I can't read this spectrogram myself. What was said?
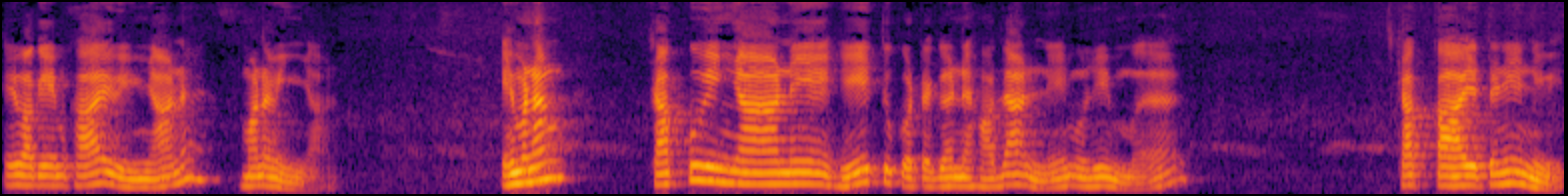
ඒ වගේම කාය විඥාන මන විඥාන. එහෙමනම් චක්කු විඥානයේ හේතු කොටගෙන හදන්නේ මුලින්ම චක්කායතනෙ නෙවෙයි.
